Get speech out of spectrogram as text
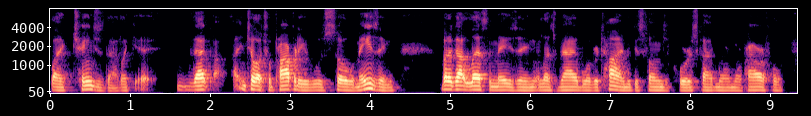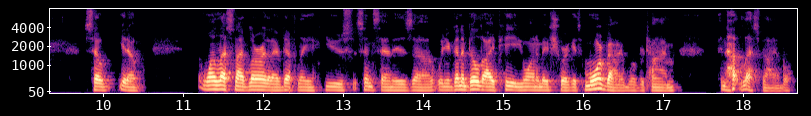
like changes that. Like eh, that intellectual property was so amazing, but it got less amazing and less valuable over time because phones, of course, got more and more powerful. So you know, one lesson I've learned that I've definitely used since then is uh, when you're going to build IP, you want to make sure it gets more valuable over time and not less valuable.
